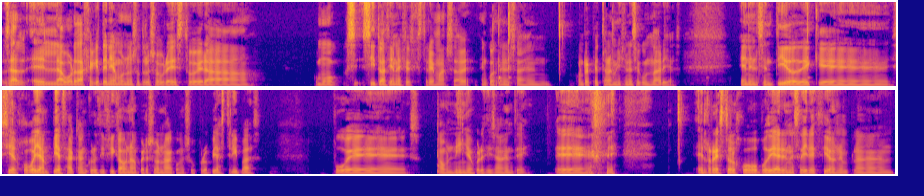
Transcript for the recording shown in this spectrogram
o sea, el abordaje que teníamos nosotros sobre esto era como situaciones extremas, ¿sabes? con respecto a las misiones secundarias. En el sentido de que si el juego ya empieza que han crucificado a una persona con sus propias tripas, pues a un niño precisamente, eh, el resto del juego podía ir en esa dirección, en plan,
